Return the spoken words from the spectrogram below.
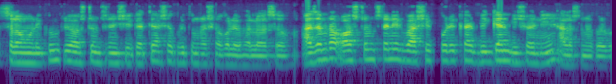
আসসালামু আলাইকুম, প্রিয় অষ্টম শ্রেণির শিক্ষার্থী, আশা করি তোমরা সকলে ভালো আছো। আজ আমরা অষ্টম শ্রেণির বার্ষিক পরীক্ষার বিজ্ঞান বিষয় নিয়ে আলোচনা করব।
